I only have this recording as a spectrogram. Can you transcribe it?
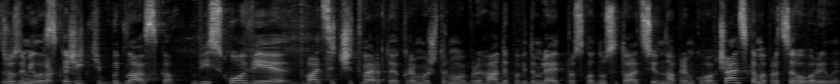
Зрозуміло. Так. Скажіть, будь ласка, військові 24-ї окремої штурмової бригади повідомляють про складну ситуацію в напрямку Вовчанська. Ми про це говорили.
